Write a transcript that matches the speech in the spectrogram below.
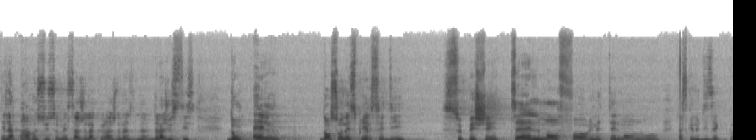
Elle n'a pas reçu ce message de la cuirasse de la justice. Donc, elle, dans son esprit, elle s'est dit, ce péché est tellement fort, il est tellement lourd, parce qu'elle le disait euh,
